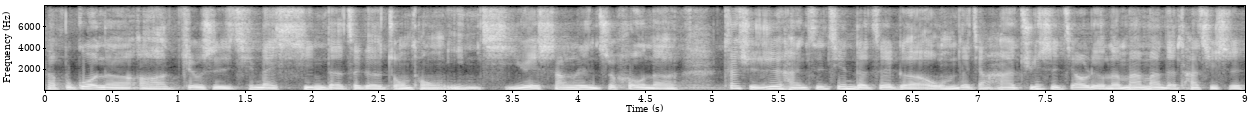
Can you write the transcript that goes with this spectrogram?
那不过呢，呃，就是现在新的这个总统尹锡悦上任之后呢，开始日韩之间的这个我们在讲他军事交流呢，慢慢的它其实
